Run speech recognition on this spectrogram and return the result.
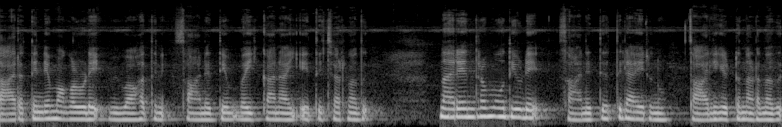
താരത്തിന്റെ മകളുടെ വിവാഹത്തിന് സാന്നിധ്യം വഹിക്കാനായി എത്തിച്ചേർന്നത്. നരേന്ദ്രമോദിയുടെ സാന്നിധ്യത്തിലായിരുന്നു താലികെട്ട് നടന്നത്.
